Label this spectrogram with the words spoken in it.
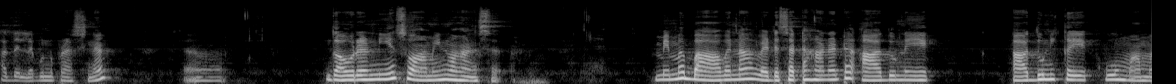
අද ලැබුණු ප්‍රශ්න ගෞරවනීය ස්වාමින් වහන්සේ මෙම භාවනා වැඩසටහනට ආදුනිකයෙක් ආදුනිකයෙක් වූ මම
